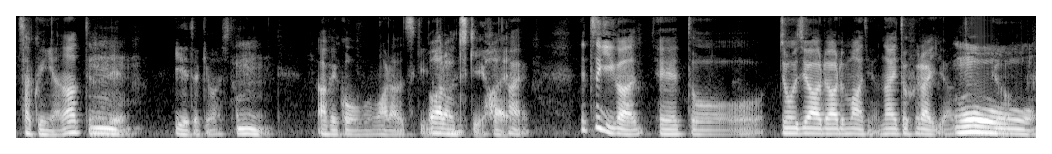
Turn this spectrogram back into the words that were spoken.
作品やなっていうので入れときました。うん。安倍公文笑う月。笑う月、はい。はい。で、次が、えっ、と、ジョージ・ R.R. マーティンのナイトフライヤーっていうけど。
